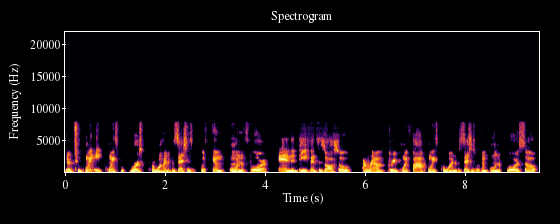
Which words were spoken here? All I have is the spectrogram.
they're 2.8 points worse per 100 possessions with him on the floor, and the defense is also around 3.5 points per 100 possessions with him on the floor. So,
